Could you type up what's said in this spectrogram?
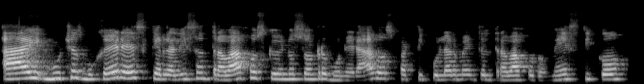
Hay muchas mujeres que realizan trabajos que hoy no son remunerados, particularmente el trabajo doméstico.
